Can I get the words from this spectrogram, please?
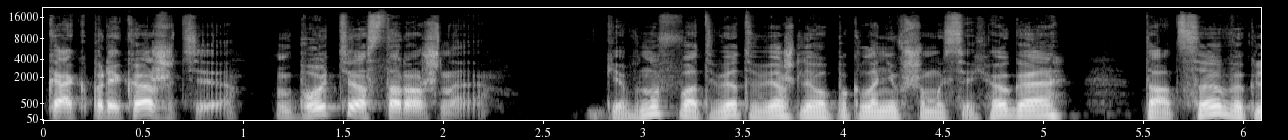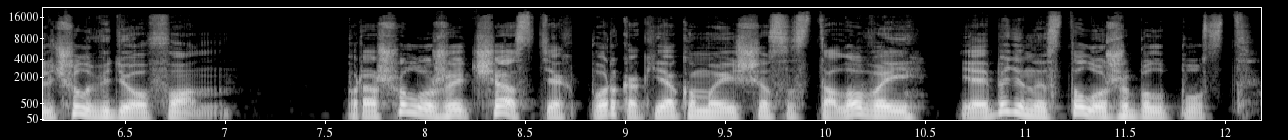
«Как прикажете. Будьте осторожны». Кивнув в ответ вежливо поклонившемуся Хёга, Таце выключил видеофон. Прошел уже час с тех пор, как Якума исчез со столовой, и обеденный стол уже был пуст.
